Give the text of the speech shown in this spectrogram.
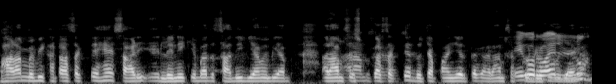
भाड़ा में भी खटा सकते हैं साड़ी लेने के बाद शादी ब्याह में भी आप आराम से इसको कर सकते हैं दो चार पाँच हज़ार तक आराम से रॉयल लुक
